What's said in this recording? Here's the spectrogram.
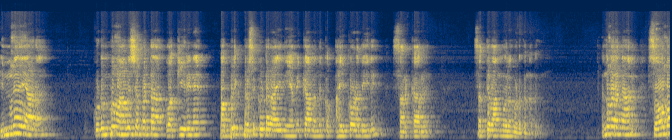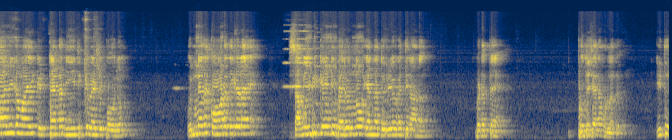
ഇന്നയാണ് കുടുംബം ആവശ്യപ്പെട്ട വക്കീലിനെ പബ്ലിക് പ്രോസിക്യൂട്ടറായി നിയമിക്കാമെന്ന് ഹൈക്കോടതിയിൽ സർക്കാർ സത്യവാങ്മൂലം കൊടുക്കുന്നത്. എന്ന് പറഞ്ഞാൽ സ്വാഭാവികമായി കിട്ടേണ്ട നീതിക്ക് വേണ്ടി പോലും ഉന്നത കോടതികളെ സമീപിക്കേണ്ടി വരുന്നു എന്ന ദുര്യോഗത്തിലാണ് ഇവിടുത്തെ പൊതുജനമുള്ളത് ഇത്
